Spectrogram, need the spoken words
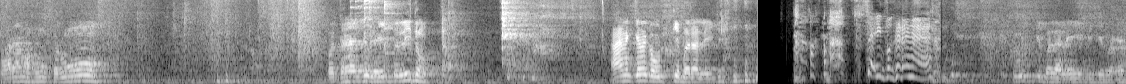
મારામાં હું કરું? પધરાવી લઈ તો લીધું. આને કહેવાય કે ઉડતી બરા લઈ ગઈ. સહી પકડે હે. ઉડતી બલા લઈ ગઈ છે ભાઈ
